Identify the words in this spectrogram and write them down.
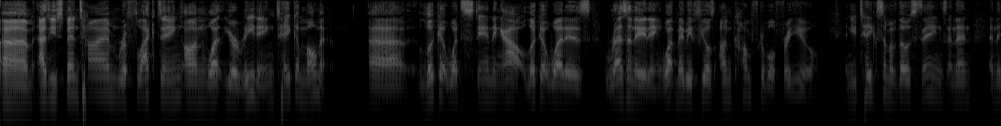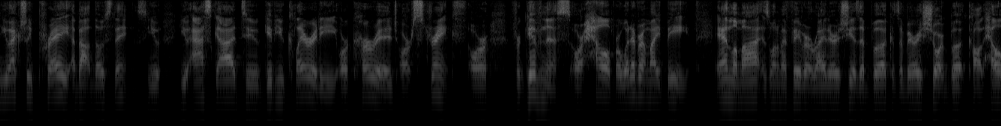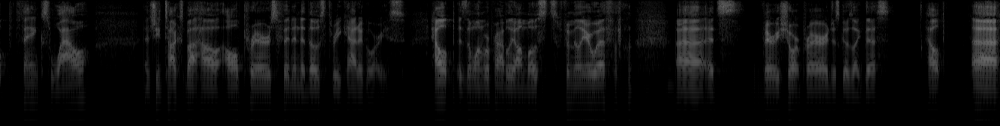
Um, as you spend time reflecting on what you're reading, take a moment. Uh, look at what's standing out. Look at what is resonating, what maybe feels uncomfortable for you. And you take some of those things and then, and then you actually pray about those things. You, you ask God to give you clarity or courage or strength or forgiveness or help or whatever it might be. Anne Lamott is one of my favorite writers. She has a book, it's a very short book called Help, Thanks, Wow. And she talks about how all prayers fit into those three categories. Help is the one we're probably all most familiar with. uh, it's very short prayer. It just goes like this Help. Uh,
